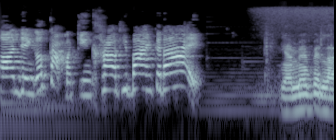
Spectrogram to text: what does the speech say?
ตอนเย็นก็กลับมากินข้าวที่บ้านก็ได้ งั้นไม่เป็นไร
